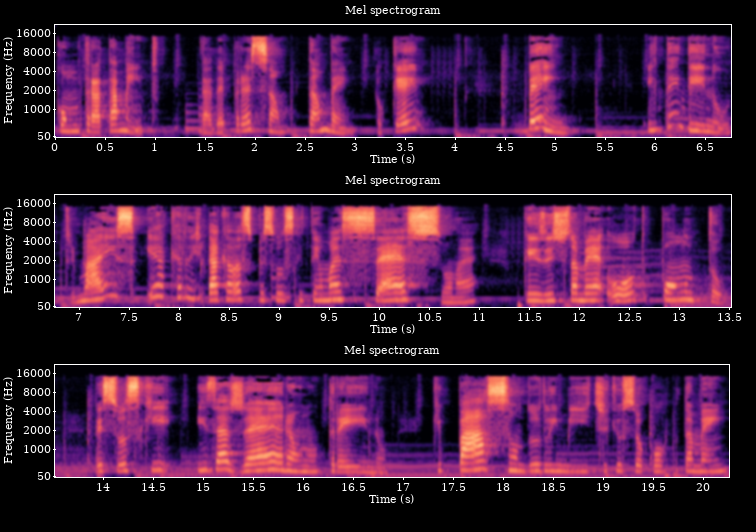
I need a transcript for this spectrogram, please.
como tratamento da depressão também, ok? Bem, entendi, Nutri, mas e aquelas, pessoas que têm um excesso, né? Porque existe também outro ponto, pessoas que exageram no treino, que passam do limite que o seu corpo também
